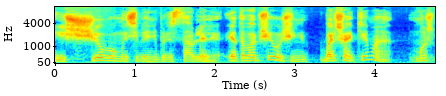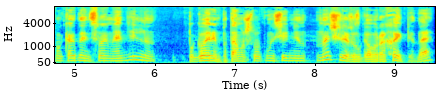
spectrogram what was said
Еще бы мы себе не представляли. Это вообще очень большая тема. Может, мы когда-нибудь с вами отдельно поговорим, потому что вот мы сегодня начали разговор о хайпе, да?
